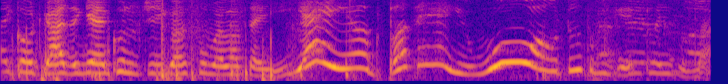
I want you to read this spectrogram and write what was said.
my god guys again Call of Duty guys for my birthday. Yay! A birthday!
